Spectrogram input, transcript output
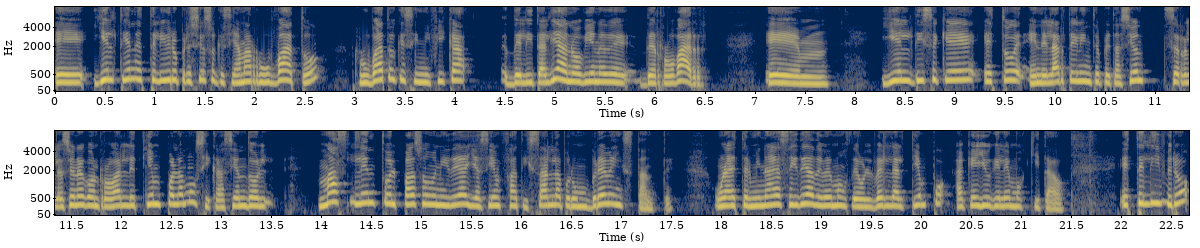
Eh, y él tiene este libro precioso que se llama Rubato, Rubato que significa, del italiano, viene de, robar. Eh, y él dice que esto en el arte de la interpretación se relaciona con robarle tiempo a la música, haciendo más lento el paso de una idea y así enfatizarla por un breve instante. Una vez terminada esa idea debemos devolverle al tiempo aquello que le hemos quitado. Este libro...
